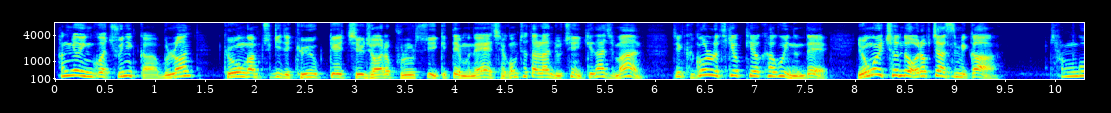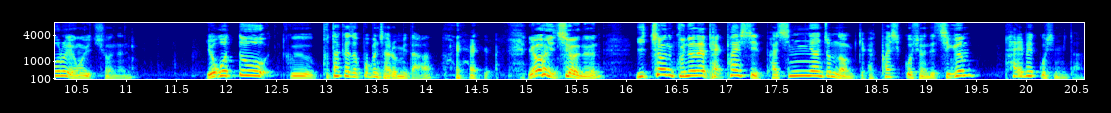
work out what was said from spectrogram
학령 인구가 주니까. 물론 교원 감축이 이제 교육계 질 저하를 부를 수 있기 때문에 재검토달라는 요청이 있긴 하지만 지금 그걸로 티격태격하고 있는데 영어 유치원도 어렵지 않습니까? 참고로 영어 유치원은 요것도 그 부탁해서 뽑은 자료입니다. 영어 유치원은 2009년에 180, 한 10년 좀 넘게 180곳이었는데 지금 800곳입니다.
